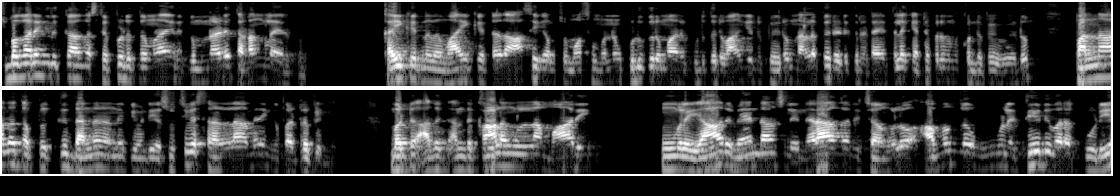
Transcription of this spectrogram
சுபகாரியங்களுக்காக ஸ்டெப் எடுத்தோம்னா இதுக்கு முன்னாடி தடங்களா இருக்கும் கை கெட்டினது வாய் கெட்டது ஆசை காமிச்சு மோசம் பண்ணும் கொடுக்குற மாதிரி கொடுத்துட்டு வாங்கிட்டு போயிடும். நல்ல பேர் எடுக்கிற டயத்துல கெட்ட பேர் வந்து கொண்டு போய் விடும். பண்ணாத தப்புக்கு தண்டனை நினைக்க வேண்டிய சுச்சுவேஷன் எல்லாமே நீங்க பட்டிருப்பீங்க. பட் அது அந்த காலங்கள்லாம் மாறி உங்களை யாரு வேண்டாம்னு சொல்லி நிராகரிச்சாங்களோ அவங்க உங்களை தேடி வரக்கூடிய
